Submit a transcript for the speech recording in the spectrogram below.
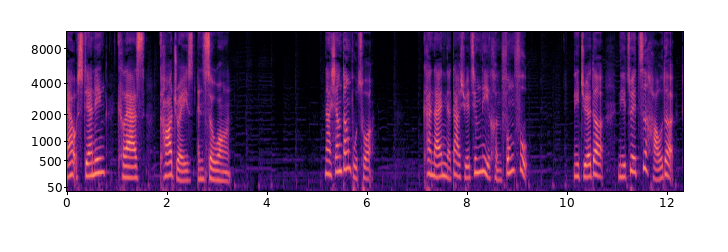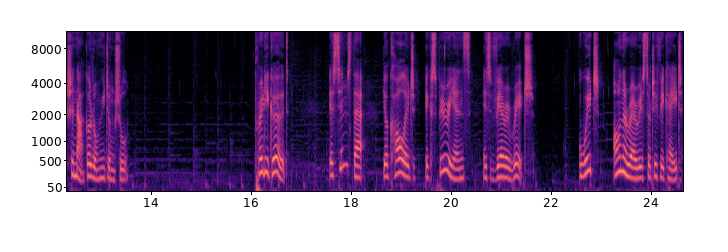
Outstanding Class cadres and so on。那相当不错，看来你的大学经历很丰富。你觉得你最自豪的是哪个荣誉证书？Pretty good. It seems that your college experience is very rich. Which honorary certificate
